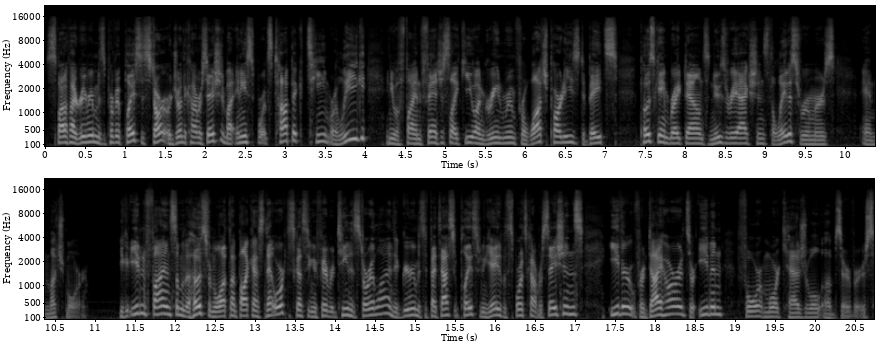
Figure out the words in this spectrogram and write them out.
Spotify Green Room is the perfect place to start or join the conversation about any sports topic, team, or league, and you will find fans just like you on Green Room for watch parties, debates, post game breakdowns, news reactions, the latest rumors, and much more. You can even find some of the hosts from the Locked On Podcast Network discussing your favorite teams and storylines. The Green Room is a fantastic place to engage with sports conversations, either for diehards or even for more casual observers.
